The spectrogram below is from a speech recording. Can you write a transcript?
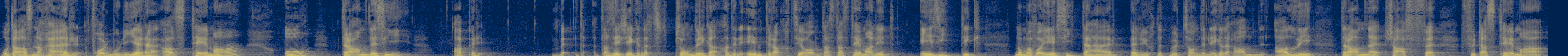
Und das nachher formulieren als Thema und dran sein. Aber das ist eigentlich das Besondere an der Interaktion, dass das Thema nicht einseitig nur von ihrer Seite her beleuchtet wird, sondern eigentlich alle daran arbeiten, für das Thema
